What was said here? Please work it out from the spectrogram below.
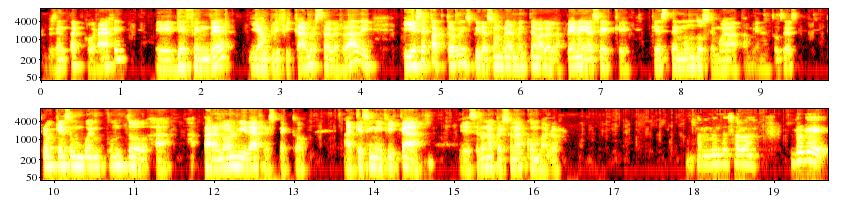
representa coraje, eh, defender y amplificar nuestra verdad y, y ese factor de inspiración realmente vale la pena y hace que, que este mundo se mueva también. Entonces, creo que es un buen punto para no olvidar respecto a qué significa eh, ser una persona con valor. Totalmente, Salva. Creo que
